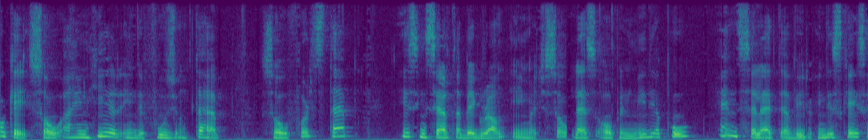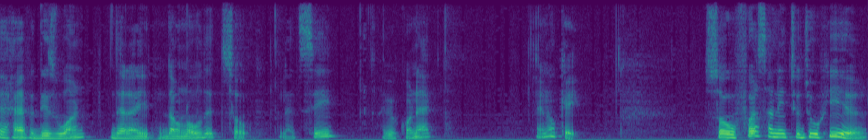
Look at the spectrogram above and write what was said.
Okay, so I'm here in the Fusion tab. So first step is insert a background image. So let's open Media Pool and select a video. In this case I have this one that I downloaded. So let's see. I will connect. And okay. So first I need to do here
